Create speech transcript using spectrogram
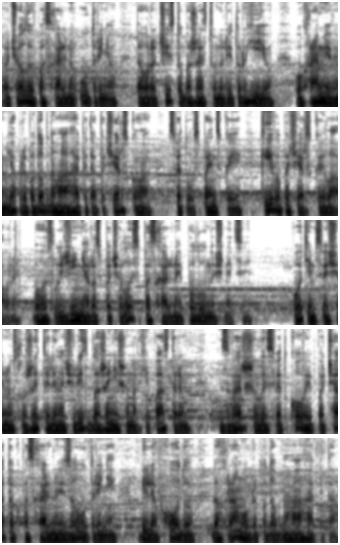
очолив пасхальну утренню та урочисту божественну літургію у храмі в ім'я преподобного Агапіта Печерського, Свято-Успенської, Києво-Печерської лаври. Богослужіння розпочалось з пасхальної полуночниці. Потім священнослужителі на чолі з блаженнішим архіпастерем звершили святковий початок пасхальної заутрені біля входу до храму преподобного Агапіта.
